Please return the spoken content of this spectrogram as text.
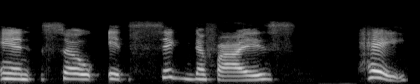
And so it signifies, hey,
